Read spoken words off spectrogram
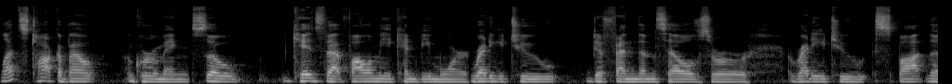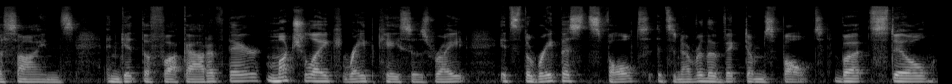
Let's talk about grooming so kids that follow me can be more ready to defend themselves or ready to spot the signs and get the fuck out of there. Much like rape cases, right? It's the rapist's fault, it's never the victim's fault. But still,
